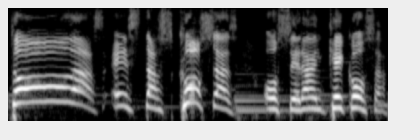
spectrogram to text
todas estas cosas os serán, ¿qué cosa?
